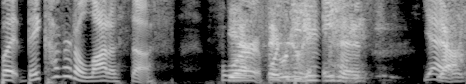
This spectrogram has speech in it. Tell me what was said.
But they covered a lot of stuff for yes, for they it really the 80s. Yeah, Yeah. like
